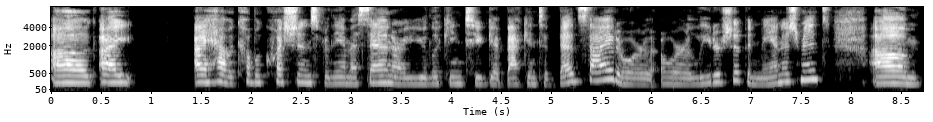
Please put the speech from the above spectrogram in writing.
Uh, I I have a couple questions for the MSN. Are you looking to get back into bedside or or leadership and management? Um,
